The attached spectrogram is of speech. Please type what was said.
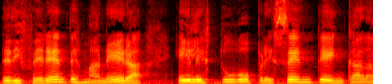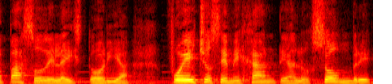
De diferentes maneras, Él estuvo presente en cada paso de la historia. Fue hecho semejante a los hombres.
